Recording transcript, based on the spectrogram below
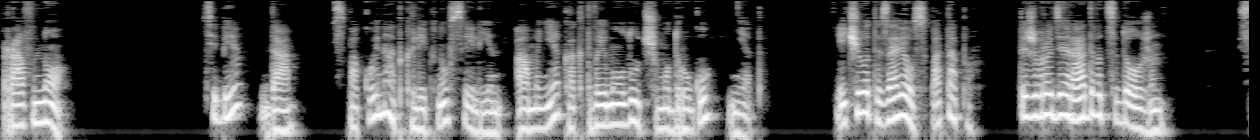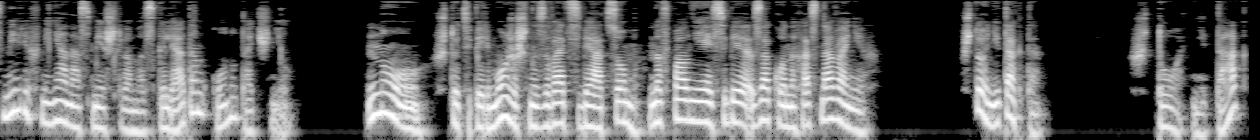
равно. Тебе? Да. Спокойно откликнулся Ильин. А мне, как твоему лучшему другу, нет. И чего ты завелся, Потапов? Ты же вроде радоваться должен. Смерив меня насмешливым взглядом, он уточнил. «Ну, что теперь можешь называть себя отцом на вполне себе законных основаниях? Что не так-то?» «Что не так?»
